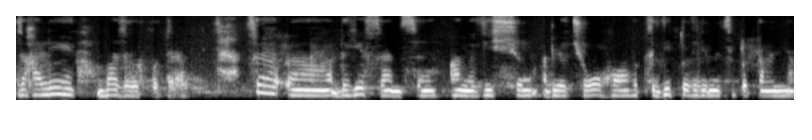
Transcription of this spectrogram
взагалі базових потреб. Це е, дає сенси. А навіщо? А для чого? Це відповіді на ці питання.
